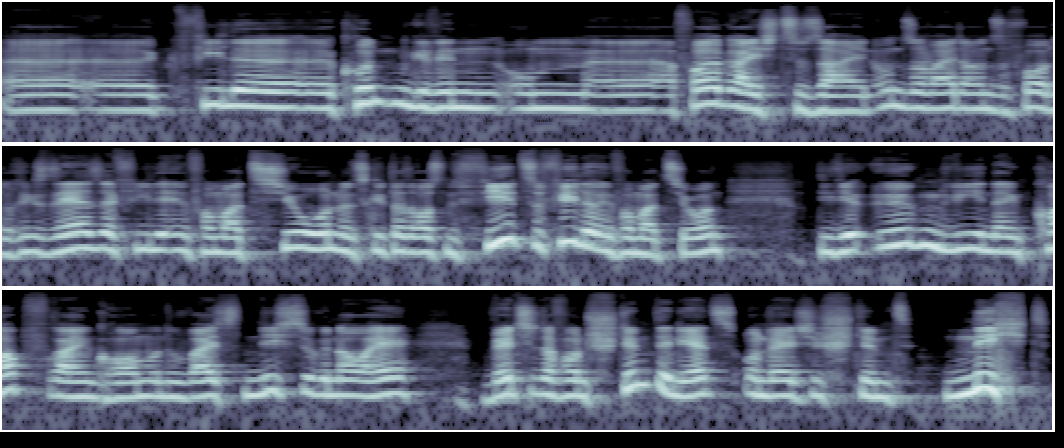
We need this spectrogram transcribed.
äh, äh, viele äh, Kunden gewinnen, um äh, erfolgreich zu sein und so weiter und so fort. Du kriegst sehr, sehr viele Informationen und es gibt da draußen viel zu viele Informationen, die dir irgendwie in deinen Kopf reinkommen und du weißt nicht so genau, hey, welche davon stimmt denn jetzt und welche stimmt nicht.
